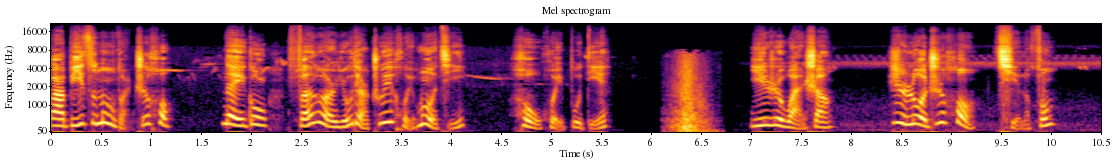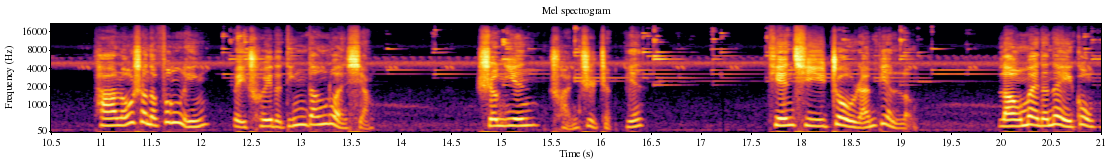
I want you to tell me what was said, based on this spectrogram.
把鼻子弄短之后，内供反而有点追悔莫及，后悔不迭。一日晚上，日落之后起了风，塔楼上的风铃被吹得叮当乱响，声音传至枕边。天气骤然变冷，老迈的内供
